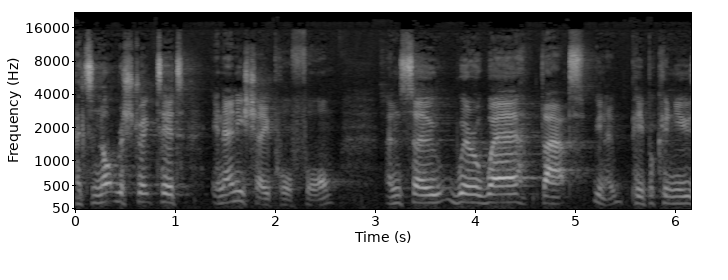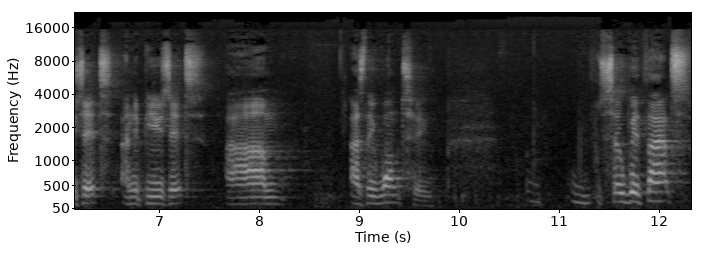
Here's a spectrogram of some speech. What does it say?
It's not restricted in any shape or form, and so we're aware that you know, people can use it and abuse it um, as they want to. So with that,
